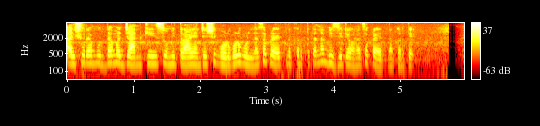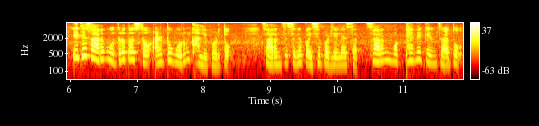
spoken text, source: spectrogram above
ऐश्वर्या मुद्दामच जानकी सुमित्रा यांच्याशी गोडगोड बोलण्याचा प्रयत्न करते त्यांना बिझी ठेवण्याचा प्रयत्न करते. इथे सारंग उतरत असतो आणि तो वरून खाली पडतो. सारंगचे सगळे पैसे पडलेले असतात. सारंग मोठ्याने किंचाळतो.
